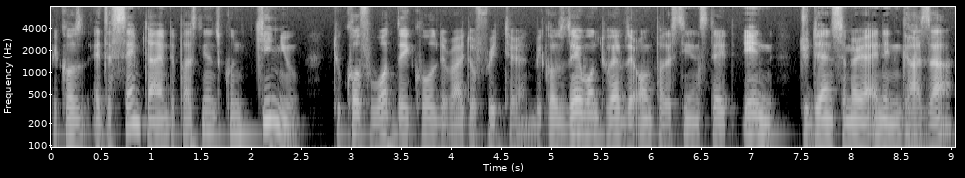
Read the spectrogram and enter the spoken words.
Because at the same time, the Palestinians continue to call for what they call the right of return, because they want to have their own Palestinian state in Judea and Samaria and in Gaza.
